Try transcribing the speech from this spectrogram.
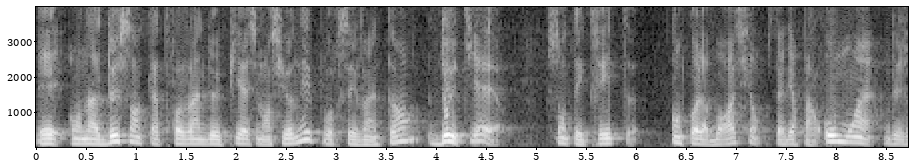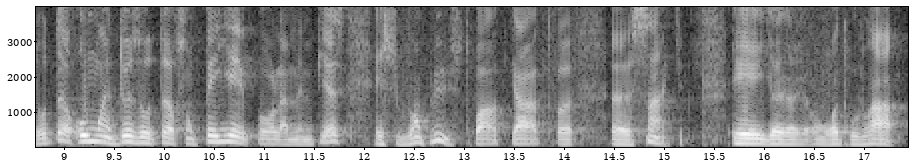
Et on a 282 pièces mentionnées pour ces 20 ans, deux tiers sont écrites en collaboration, c'est-à-dire par au moins deux auteurs. Au moins deux auteurs sont payés pour la même pièce, et souvent plus, trois, quatre, euh, cinq. Et euh, on retrouvera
